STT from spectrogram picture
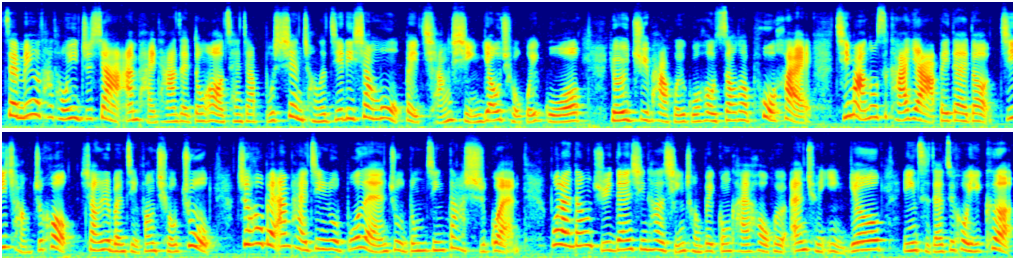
在没有她同意之下安排她在冬奥参加不擅长的接力项目，被强行要求回国。由于惧怕回国后遭到迫害，齐马诺斯卡娅被带到机场之后，向日本警方求助，之后被安排进入波兰驻东京大使馆。波兰当局担心他的行程被公开后会有安全隐忧，因此在最后一刻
